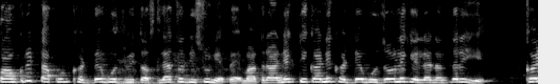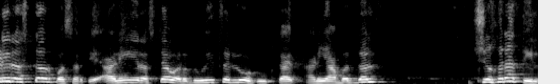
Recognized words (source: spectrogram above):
कॉन्क्रीट टाकून खड्डे बुजवीत असल्याचं दिसून येत आहे मात्र अनेक ठिकाणी खड्डे बुजवले गेल्यानंतरही खडी रस्त्यावर पसरते आणि रस्त्यावर धुळीचे लोट उठत आहेत आणि याबद्दल शहरातील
